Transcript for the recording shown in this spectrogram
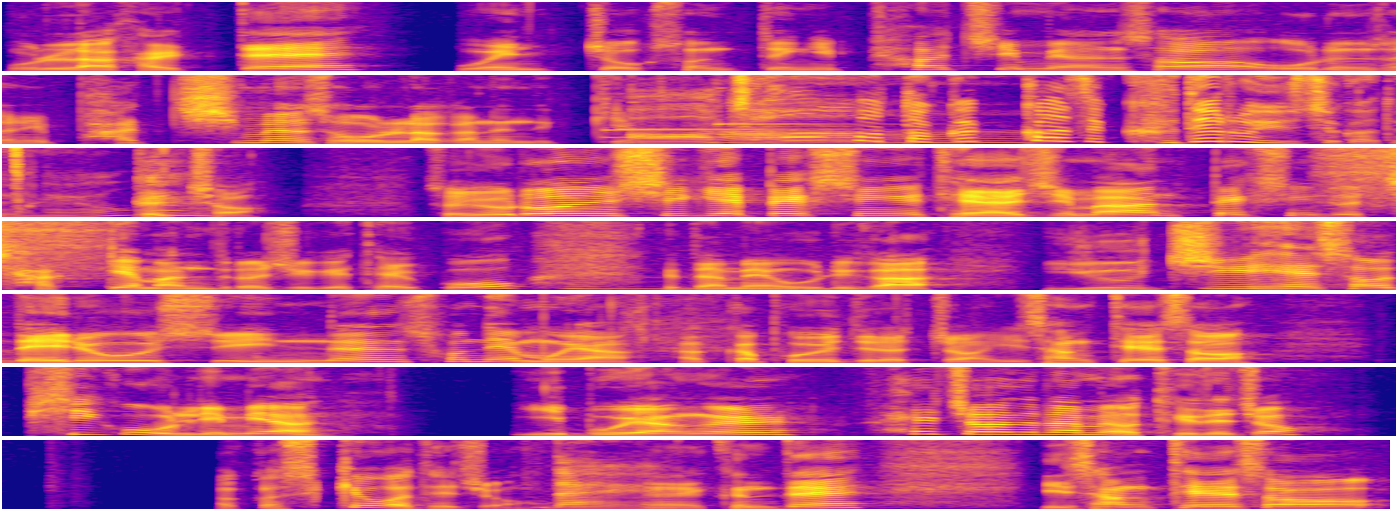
올라갈 때 왼쪽 손등이 펴지면서 오른손이 받치면서 올라가는 느낌. 아, 처음부터 아. 끝까지 그대로 유지가 되네요. 그렇죠. 그래서 이런 식의 백스윙이 돼야지만 백스윙도 작게 만들어지게 되고 음. 그다음에 우리가 유지해서 내려올 수 있는 손의 모양 아까 보여드렸죠. 이 상태에서 피고 올리면 이 모양을 회전을 하면 어떻게 되죠? 아까 스퀘어가 되죠. 네. 예, 근데 이 상태에서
